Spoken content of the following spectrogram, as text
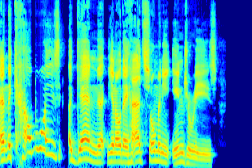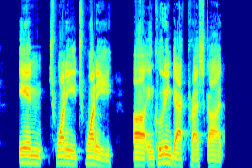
and the Cowboys, again, you know, they had so many injuries in 2020, uh, including Dak Prescott.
